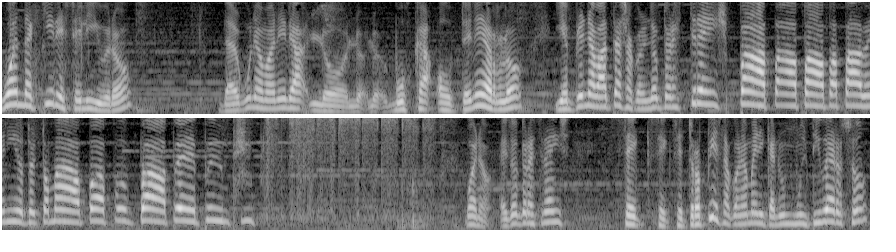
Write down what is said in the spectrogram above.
Wanda quiere ese libro, de alguna manera lo, lo- lo busca obtenerlo, Y en plena batalla con el Doctor Strange, pa, pa, pa, pa, pa, venido, estoy tomado, pa, pa, pa, pe, pim. Bueno, el Doctor Strange se, se- se tropieza con América en un multiverso,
